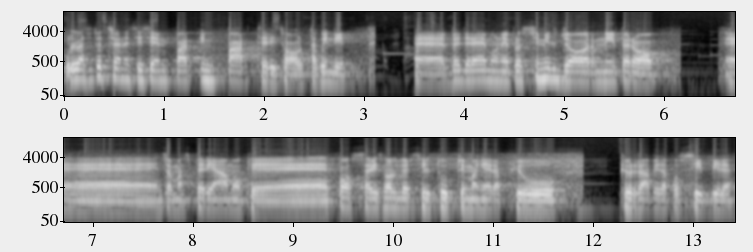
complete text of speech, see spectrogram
la situazione si sia in, par- in parte risolta, quindi eh, vedremo nei prossimi giorni, però eh, insomma speriamo che possa risolversi il tutto in maniera più, più rapida possibile.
